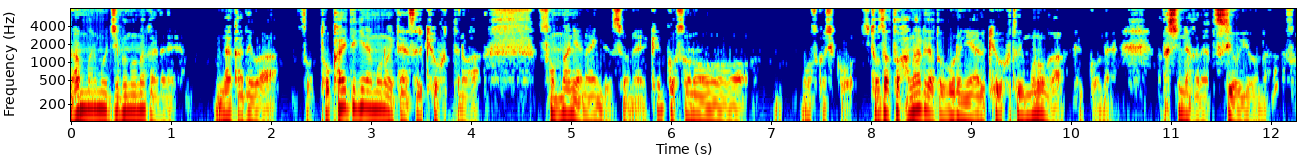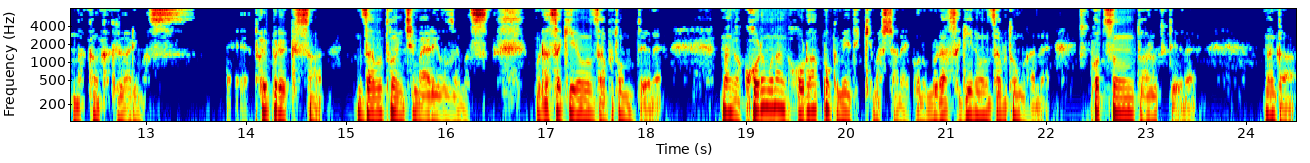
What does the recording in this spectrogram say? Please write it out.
あんまりもう自分の中で、中では、そう、都会的なものに対する恐怖っていうのは、そんなにはないんですよね。結構その、もう少しこう、人里離れたところにある恐怖というものが結構ね、私の中では強いような、そんな感覚があります。えー、トリプル X さん、座布団1枚ありがとうございます。紫色の座布団っていうね、なんかこれもなんかホラーっぽく見えてきましたね。この紫色の座布団がね、ポツンとあるっていうね、なんか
